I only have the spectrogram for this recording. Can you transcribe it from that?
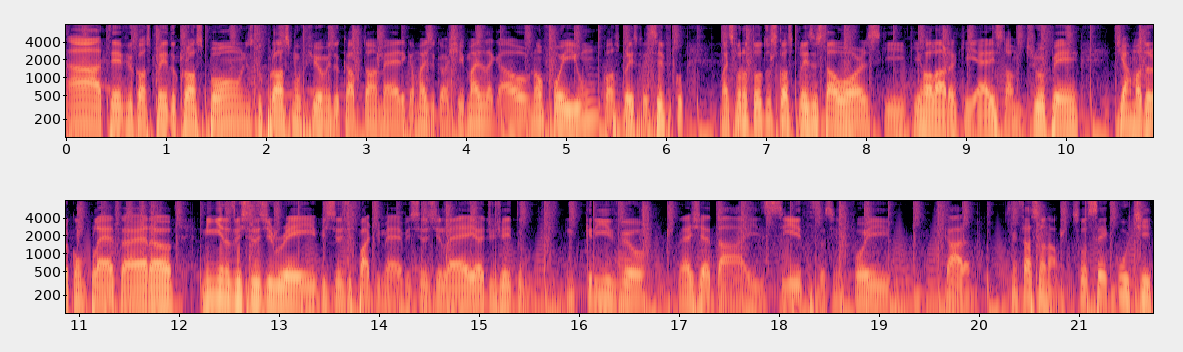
Ah, teve o cosplay do Crossbones, do próximo filme do Capitão América, mas o que eu achei mais legal não foi um cosplay específico, mas foram todos os cosplays do Star Wars que, que rolaram aqui. Era Stormtrooper de armadura completa, era meninas vestidas de Rey, vestidas de Padmé, vestidas de Leia, de um jeito incrível, né? Jedi, Sith, assim, foi, cara, sensacional. Se você curte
